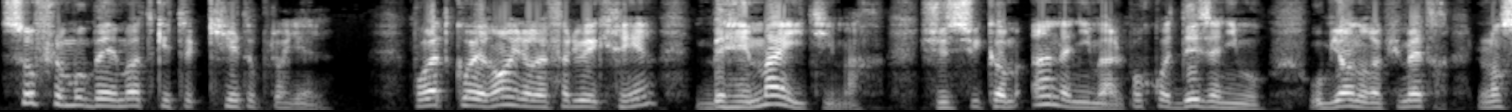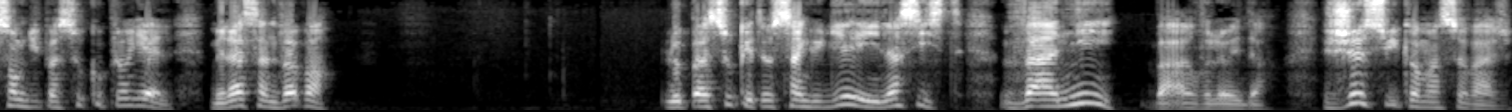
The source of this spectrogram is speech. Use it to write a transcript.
sauf le mot behemoth qui est au pluriel. Pour être cohérent, il aurait fallu écrire Behema itimar. Je suis comme un animal. Pourquoi des animaux? Ou bien on aurait pu mettre l'ensemble du pasouk au pluriel. Mais là, ça ne va pas. Le pasouk est au singulier et il insiste. Vani bar velo eda. Je suis comme un sauvage.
